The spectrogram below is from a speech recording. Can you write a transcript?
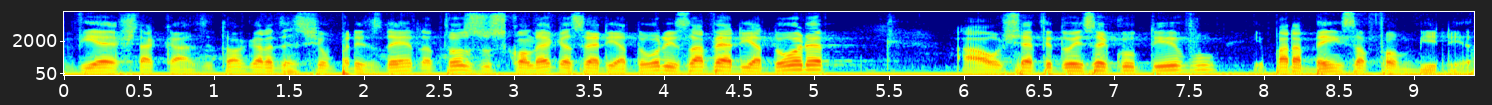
vir a esta casa. Então, agradecer ao presidente, a todos os colegas vereadores, a vereadora, ao chefe do executivo e parabéns à família.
